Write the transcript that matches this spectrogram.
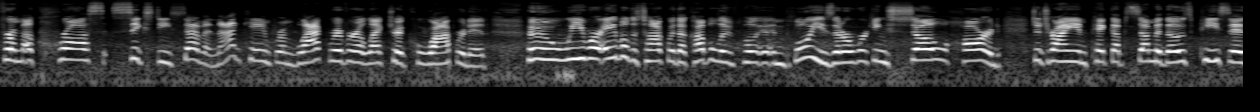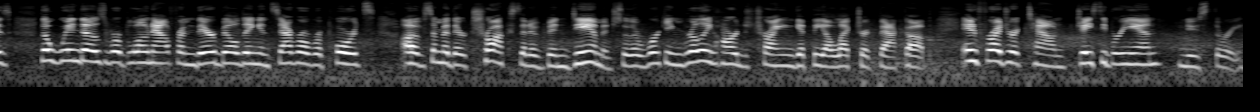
from across 67. That came from Black River Electric Cooperative, who we were able to talk with a couple of employees that are working so hard to try and pick up some of those pieces. The windows were blown out from their building and several reports of some of their trucks that have been damaged. So they're working really hard to try and get the electric back up. In Fredericktown, JC Brienne, News 3.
